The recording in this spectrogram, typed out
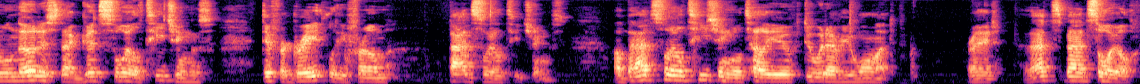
will notice that good soil teachings differ greatly from bad soil teachings. A bad soil teaching will tell you do whatever you want, right? That's bad soil.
